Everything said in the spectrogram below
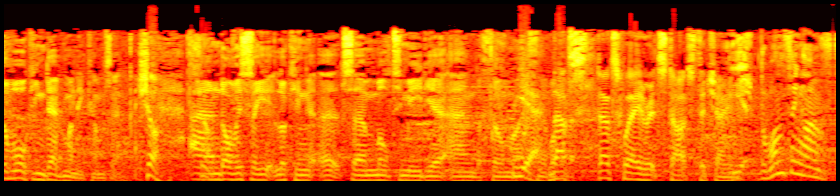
the Walking Dead money comes in. Sure, And obviously looking at uh, multimedia and the film rights. Yeah, and that's that's where it starts to change. Yeah, the one thing I've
